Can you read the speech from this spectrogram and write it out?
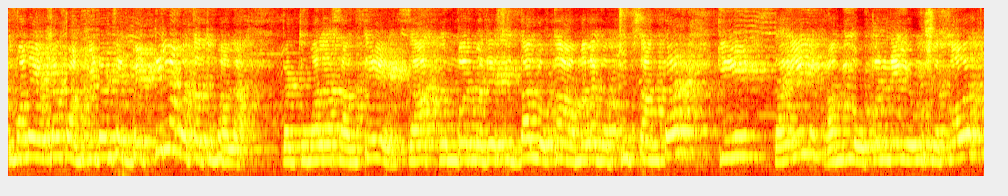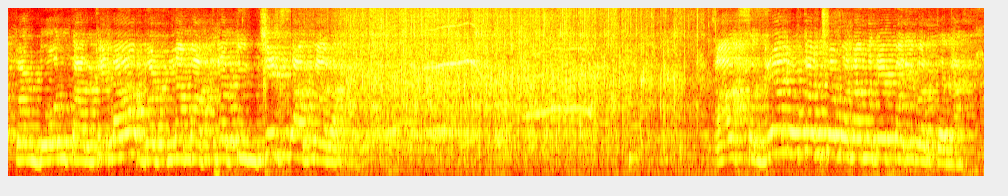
तुम्हाला एवढा कॉन्फिडन्स आहे भेटतील ना मत तुम्हाला. पण तुम्हाला सांगते सात नंबरमध्ये सुद्धा लोक आम्हाला गपचूप सांगतात की ताई आम्ही ओपन नाही येऊ शकत पण दोन तारखेला बटनामा मात्र तुमचीच दाबणार आहात. आज सगळ्या लोकांच्या मनामध्ये परिवर्तन आहे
